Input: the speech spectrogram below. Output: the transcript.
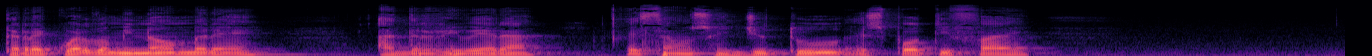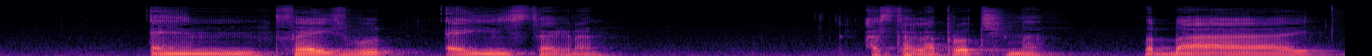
Te recuerdo mi nombre, Andrés Rivera. Estamos en YouTube, Spotify, en Facebook e Instagram. Hasta la próxima. Bye bye.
